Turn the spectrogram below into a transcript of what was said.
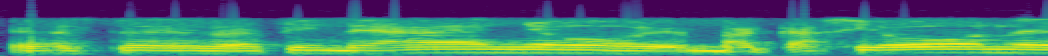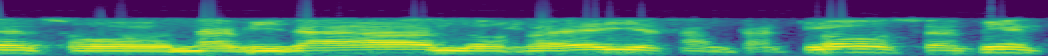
Este, fin de año, en vacaciones o Navidad, los Reyes, Santa Claus, en fin.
